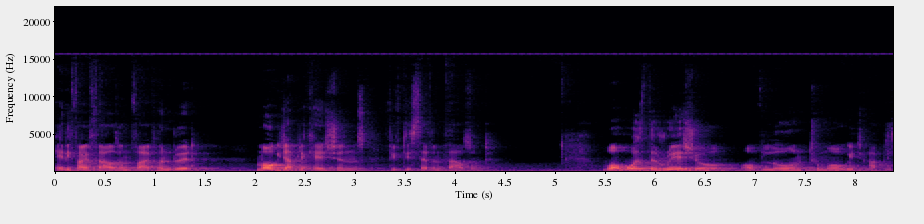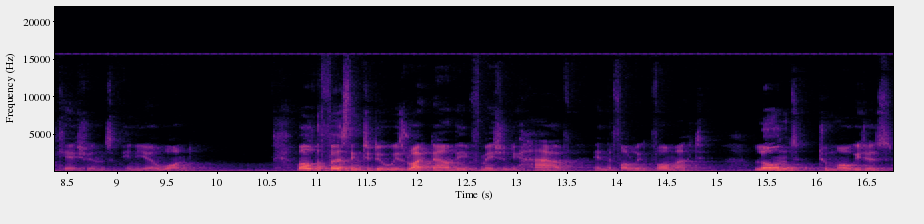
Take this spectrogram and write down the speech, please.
85,500, mortgage applications 57,000. What was the ratio of loan to mortgage applications in year 1? Well, the first thing to do is write down the information you have in the following format. Loans to mortgages,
